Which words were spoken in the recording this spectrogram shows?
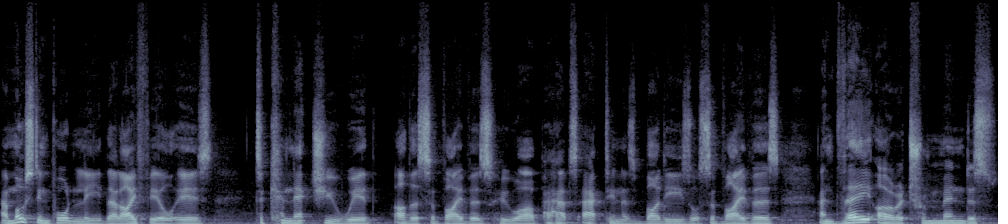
and most importantly, that I feel is to connect you with other survivors who are perhaps acting as buddies or survivors, and they are a tremendous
